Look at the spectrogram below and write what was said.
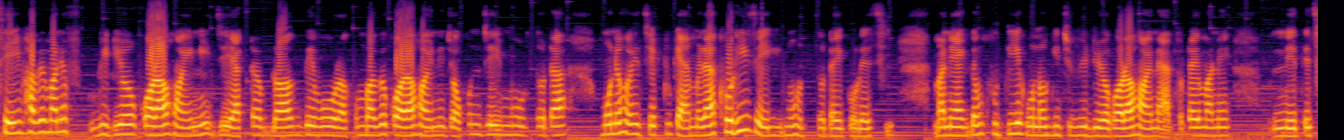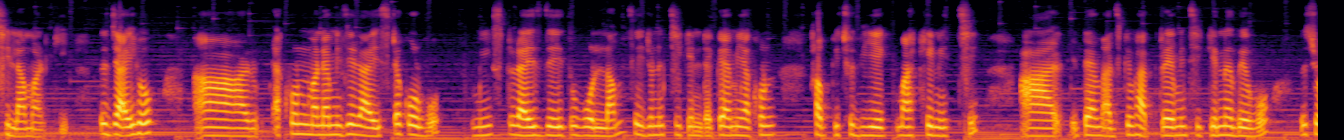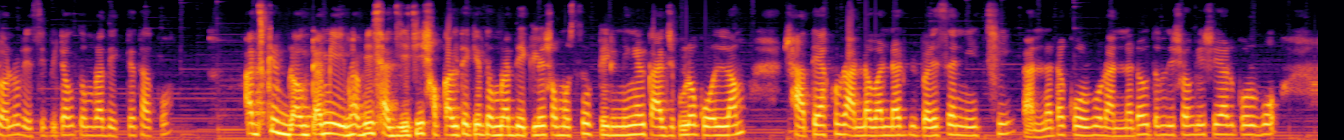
সেইভাবে মানে ভিডিও করা হয়নি যে একটা ব্লগ দেবো, ওরকমভাবে করা হয়নি। যখন যেই মুহূর্তটা মনে হয়েছে, একটু ক্যামেরা করি সেই মুহূর্তটাই করেছি। মানে একদম খুঁটিয়ে কোনো কিছু ভিডিও করা হয় না এতটাই মানে নেতে ছিলাম আর কি। তো যাই হোক, আর এখন মানে আমি যে রাইসটা করব মিক্সড রাইস যেহেতু বললাম, সেই জন্য চিকেনটাকে আমি এখন সব কিছু দিয়ে মাখিয়ে নিচ্ছি। আর এটা আজকে ভাতটায় আমি চিকেনে দেবো। তো চলো রেসিপিটাও তোমরা দেখতে থাকো। আজকের ব্লগটা আমি এইভাবেই সাজিয়েছি। সকাল থেকে তোমরা দেখলে সমস্ত ক্লিনিংয়ের কাজগুলো করলাম। সাথে এখন রান্না বান্নার প্রিপারেশন নিচ্ছি। রান্নাটা করব, রান্নাটাও তোমাদের সঙ্গে শেয়ার করব।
